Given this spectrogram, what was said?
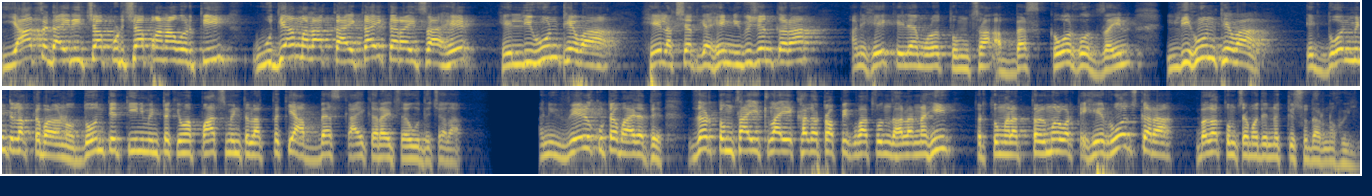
याच डायरीच्या पुढच्या पानावरती उद्या मला काय काय करायचं आहे हे लिहून ठेवा. हे लक्षात घ्या हे निविजन करा. आणि हे केल्यामुळं तुमचा अभ्यास कवर होत जाईल लिहून ठेवा. एक दोन मिनटं लागतं बाळांनो. दोन ते तीन मिनटं किंवा पाच मिनटं लागतं की अभ्यास काय करायचं आहे उद्याच्याला. आणि वेळ कुठं बाहेर जाते? जर तुमचा इथला एखादा टॉपिक वाचून झाला नाही तर तुम्हाला तळमळ वाटते. हे रोज करा. बघा तुमच्यामध्ये नक्की सुधारणा होईल.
